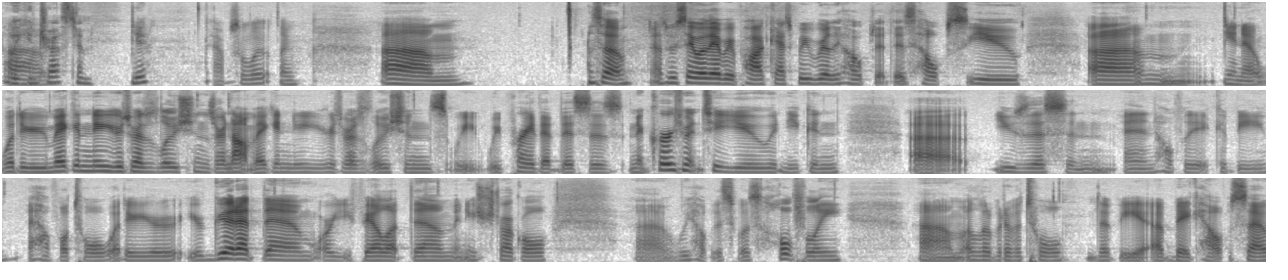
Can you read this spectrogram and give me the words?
we can Um, trust him. yeah, absolutely. Um, so, as we say with every podcast, we really hope that this helps you. Um, you know, whether you're making New Year's resolutions or not making New Year's resolutions, we, we pray that this is an encouragement to you and you can uh, use this and, and hopefully it could be a helpful tool, whether you're, you're good at them or you fail at them and you struggle. Uh, we hope this was hopefully um, a little bit of a tool that'd be a big help. So,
